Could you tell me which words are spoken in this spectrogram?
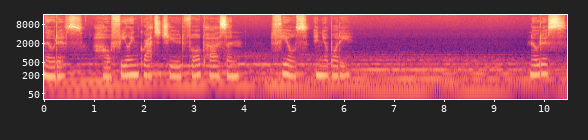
Notice how feeling gratitude for a person feels in your body. Notice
